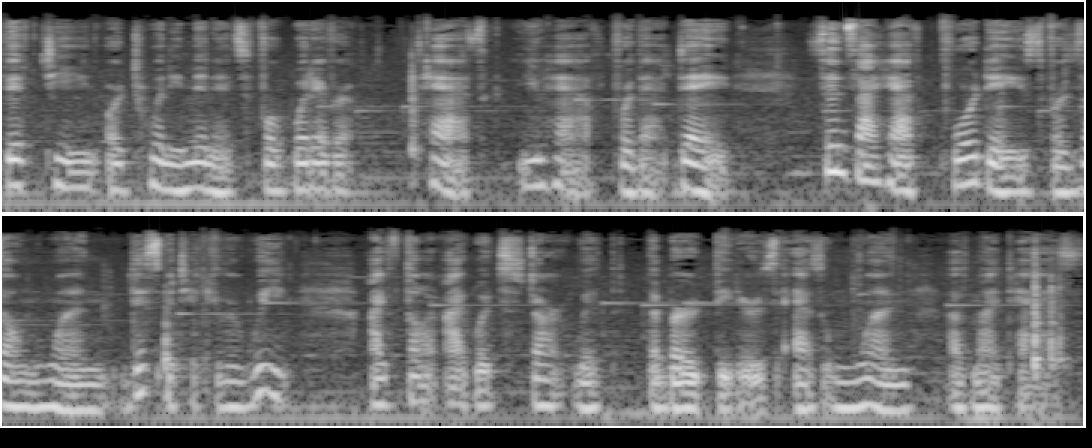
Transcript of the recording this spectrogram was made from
15 or 20 minutes for whatever task you have for that day. Since I have four days for zone one this particular week, I thought I would start with the bird feeders as one of my tasks.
